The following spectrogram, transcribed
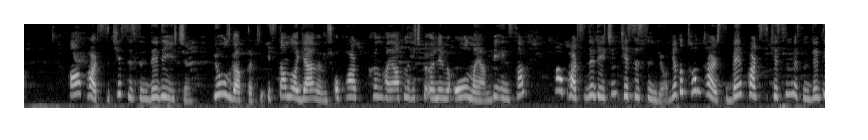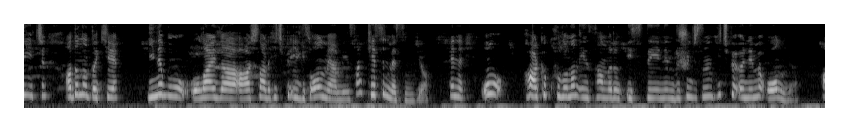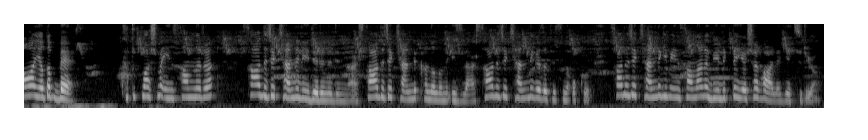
A partisi kesilsin dediği için Yozgat'taki İstanbul'a gelmemiş o parkın hayatında hiçbir önemi olmayan bir insan A partisi dediği için kesilsin diyor. Ya da tam tersi B partisi kesilmesin dediği için Adana'daki yine bu olayla ağaçlarla hiçbir ilgisi olmayan bir insan kesilmesin diyor. Yani o parkı kullanan insanların isteğinin, düşüncesinin hiçbir önemi olmuyor. A ya da B. Kutuplaşma insanları sadece kendi liderini dinler, sadece kendi kanalını izler, sadece kendi gazetesini okur, sadece kendi gibi insanlarla birlikte yaşar hale getiriyor.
